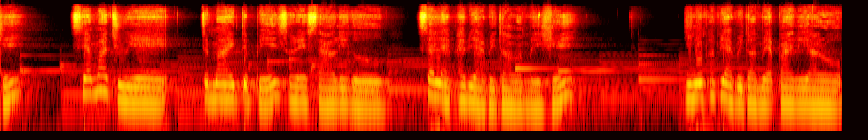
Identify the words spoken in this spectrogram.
ရှင်။ဆီယမဂျူရဲ့ကျမရဲ့တပင်းဆိုတဲ့စာအုပ်လေးကိုဆက်လက်ဖတ်ပြပေးသွားပါမယ်ရှင်။ဒီနေ့ဖတ်ပြပေးသွားမယ့်အပိုင်းလေးကတော့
